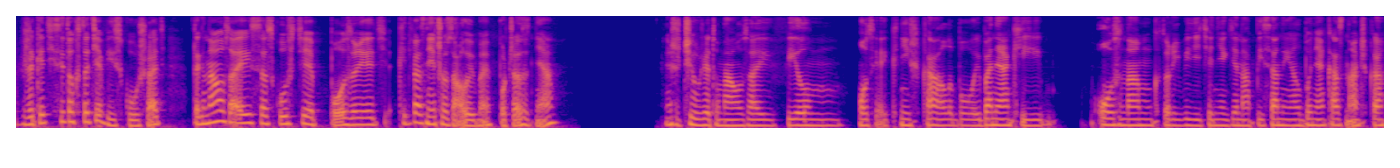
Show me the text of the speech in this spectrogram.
že keď si to chcete vyskúšať, tak naozaj sa skúste pozrieť, keď vás niečo zaujme počas dňa, že či už je to naozaj film, hoci aj knižka, alebo iba nejaký oznam, ktorý vidíte niekde napísaný, alebo nejaká značka,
